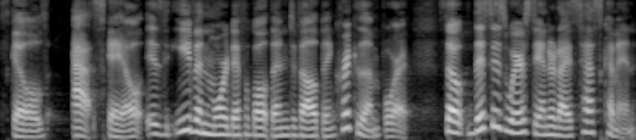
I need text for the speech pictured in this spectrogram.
skills at scale is even more difficult than developing curriculum for it. So, this is where standardized tests come in.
